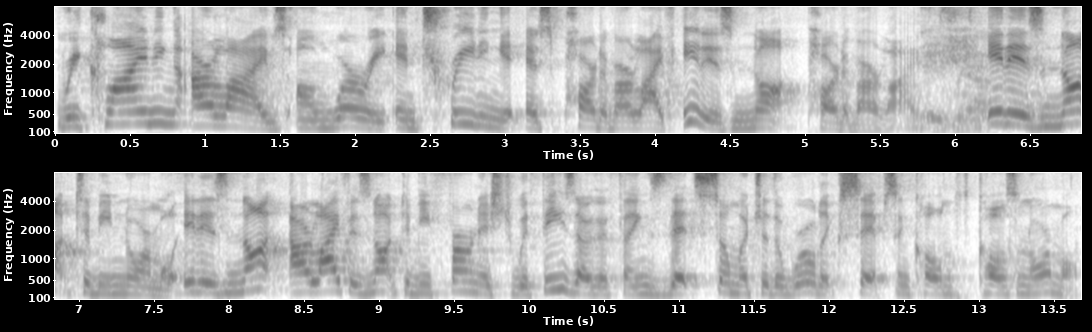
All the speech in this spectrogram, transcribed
Reclining our lives on worry and treating it as part of our life. It is not part of our life. Amen. It is not to be normal. It is not, our life is not to be furnished with these other things that so much of the world accepts and calls, calls normal.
